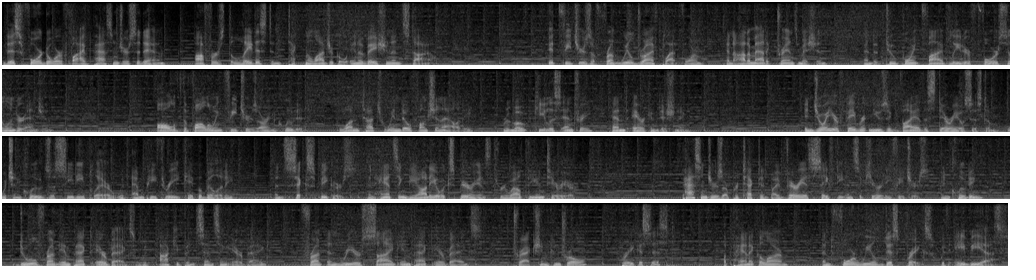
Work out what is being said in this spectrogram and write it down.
This four-door, five-passenger sedan offers the latest in technological innovation and style. It features a front-wheel drive platform, an automatic transmission, and a 2.5-liter four-cylinder engine. All of the following features are included. One-touch window functionality, remote keyless entry, and air conditioning. Enjoy your favorite music via the stereo system, which includes a CD player with MP3 capability and six speakers, enhancing the audio experience throughout the interior. Passengers are protected by various safety and security features, including dual front impact airbags with occupant sensing airbag, front and rear side impact airbags, traction control, brake assist, a panic alarm, and four-wheel disc brakes with ABS.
